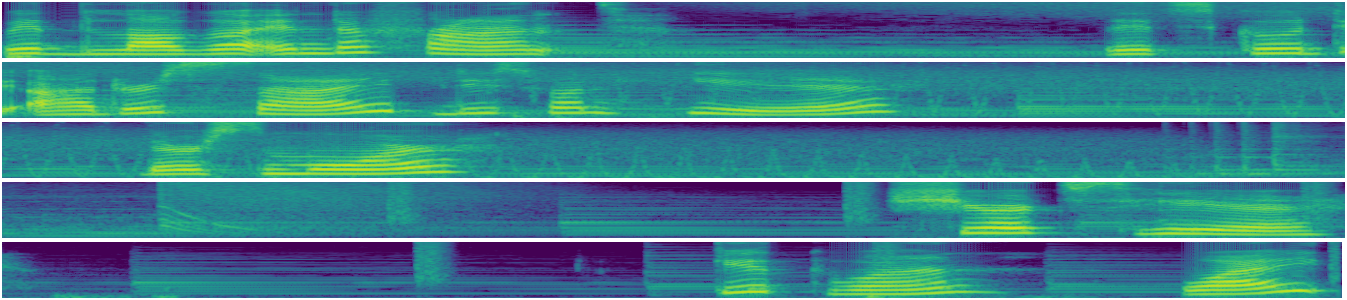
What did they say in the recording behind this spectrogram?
with logo in the front let's go the other side. This one here. There's more. Shirts here. Get one. White.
